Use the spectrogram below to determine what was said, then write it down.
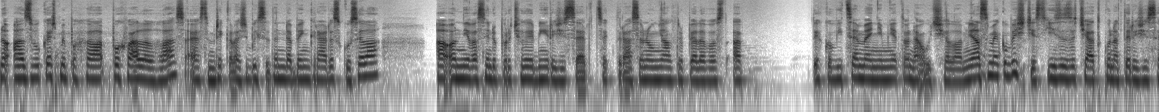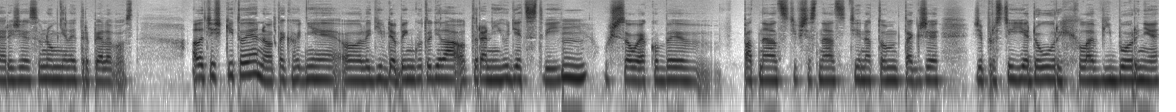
No a zvukař mi pochválil, hlas a já jsem říkala, že bych si ten dubbing ráda zkusila a on mě vlastně doporučil jedný režisérce, která se mnou měla trpělivost a jako víceméně mě to naučila. Měla jsem jakoby štěstí ze začátku na ty režiséry, že se mnou měli trpělivost. Ale těžký to je, no, tak hodně o, lidí v dubbingu to dělá od raného dětství. Mm. Už jsou jakoby v 15, v 16 na tom, takže že prostě jedou rychle, výborně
